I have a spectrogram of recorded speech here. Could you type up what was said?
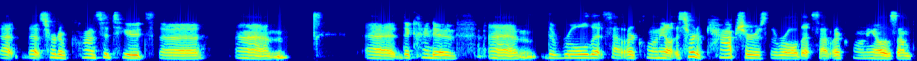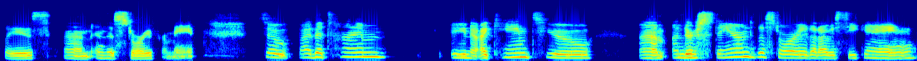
that that sort of constitutes the um, uh, the kind of um, the role that settler colonial it sort of captures the role that settler colonialism plays um, in this story for me. So by the time you know I came to um, understand the story that I was seeking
